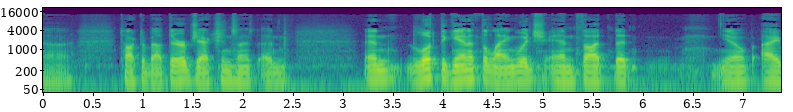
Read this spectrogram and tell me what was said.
uh, talked about their objections and. and and looked again at the language and thought that, you know, I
